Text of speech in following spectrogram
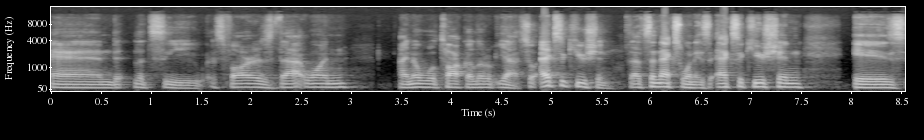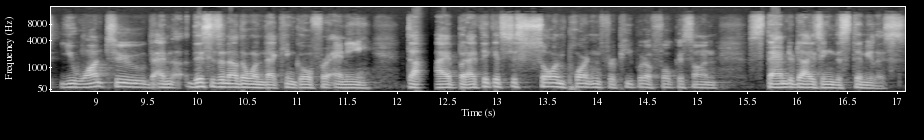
and let's see, as far as that one, I know we'll talk a little. Yeah. So execution. That's the next one. Is execution is you want to, and this is another one that can go for any diet, but I think it's just so important for people to focus on standardizing the stimulus.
